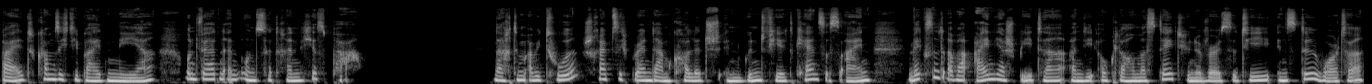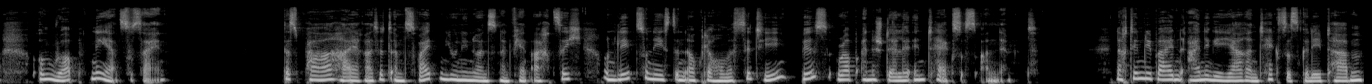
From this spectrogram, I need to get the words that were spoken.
Bald kommen sich die beiden näher und werden ein unzertrennliches Paar. Nach dem Abitur schreibt sich Brenda am College in Winfield, Kansas ein, wechselt aber ein Jahr später an die Oklahoma State University in Stillwater, um Rob näher zu sein. Das Paar heiratet am 2. Juni 1984 und lebt zunächst in Oklahoma City, bis Rob eine Stelle in Texas annimmt. Nachdem die beiden einige Jahre in Texas gelebt haben,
